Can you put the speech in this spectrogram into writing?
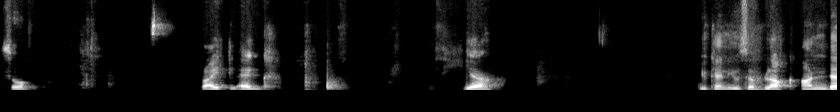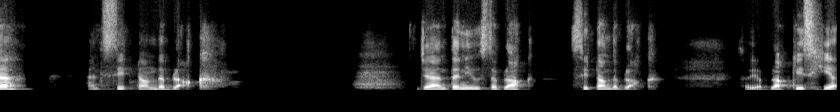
So, right leg here you can use a block under and sit on the block. Jayanthan, use the block, sit on the block. So your block is here.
